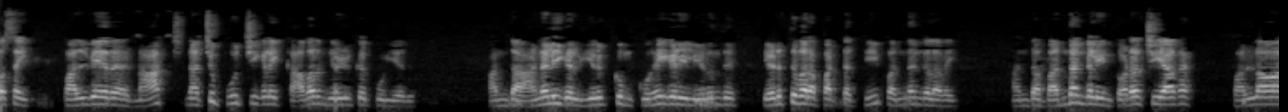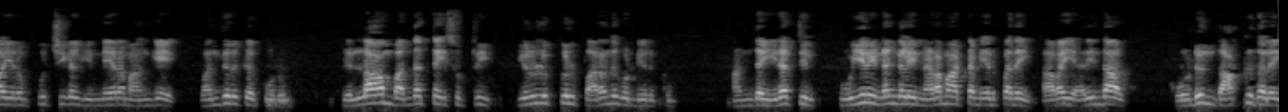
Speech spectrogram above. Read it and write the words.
ஓசை பல்வேறு நச்சு பூச்சிகளை கவர்ந்து இழுக்கக்கூடியது. அந்த அனலிகள் இருக்கும் குகைகளில் இருந்து எடுத்து வரப்பட்ட தீப்பந்தங்கள் அவை. அந்த பந்தங்களின் தொடர்ச்சியாக பல்லாயிரம் பூச்சிகள் இந்நேரம் அங்கே வந்திருக்கக்கூடும். எல்லாம் பந்தத்தை சுற்றி இருளுக்குள் பறந்து கொண்டிருக்கும். அந்த இடத்தில் உயிரினங்களின் நடமாட்டம் இருப்பதை அவை அறிந்தால் கொடுந்தாக்குதலை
